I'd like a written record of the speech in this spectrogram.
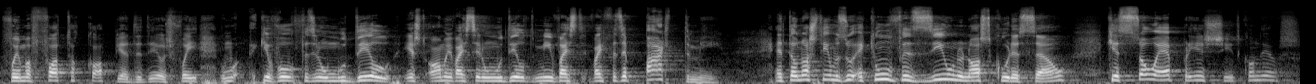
Foi uma fotocópia de Deus. Foi uma, que eu vou fazer um modelo. Este homem vai ser um modelo de mim, vai, vai fazer parte de mim. Então nós temos aqui um vazio no nosso coração que só é preenchido com Deus.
